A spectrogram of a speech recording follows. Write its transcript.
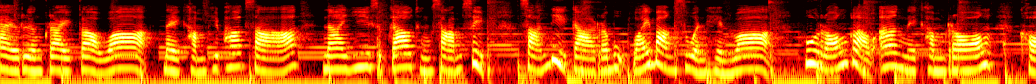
นายเรืองไกรกล่าวว่า ในคำพิพากษาหน้า 29-30 สารดีการะบุไว้บางส่วนเห็นว่า ผู้ร้องกล่าวอ้างในคำร้อง ขอ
